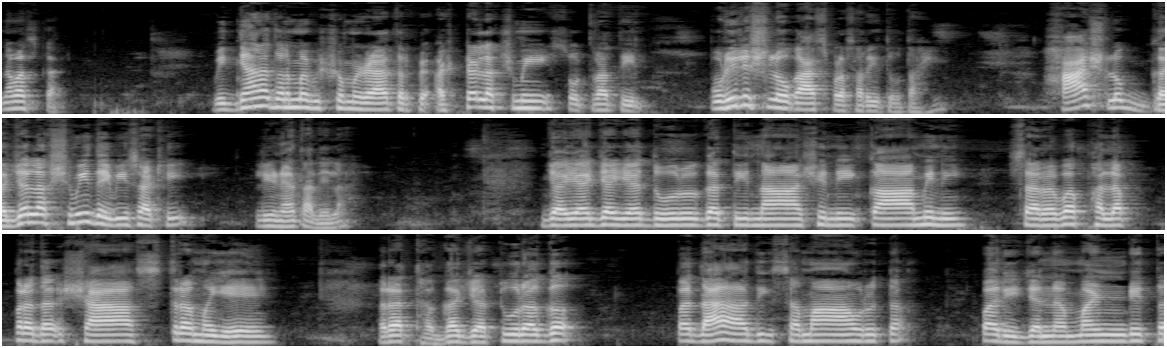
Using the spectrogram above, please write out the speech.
नमस्कार. विज्ञान धर्म विश्वमंडळातर्फे अष्टलक्ष्मी स्तोत्रातील पुढील श्लोक आज प्रसारित होत आहे. हा श्लोक गजलक्ष्मी देवीसाठी लिहिण्यात आलेला आहे. जय जय दुर्गती नाशिनी कामिनी सर्व फलप्रद शास्त्रमये. रथ गज तुरग पदादि समावृत परिजन मंडित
